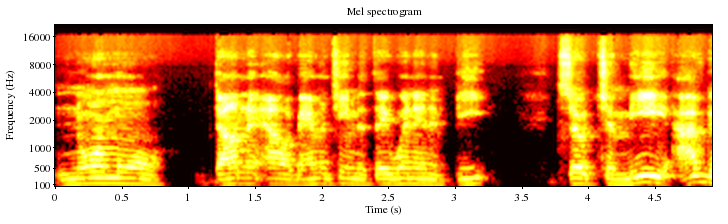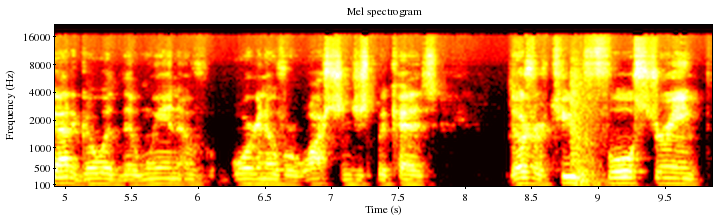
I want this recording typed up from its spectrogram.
normal dominant Alabama team that they went in and beat. So, to me, I've got to go with the win of Oregon over Washington just because those are two full strength,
